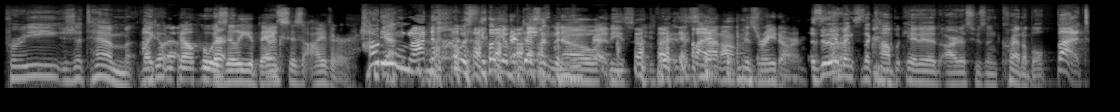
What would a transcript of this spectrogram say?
Paris Je t'aime. I don't uh, know who where- Azealia Banks is either. How do Yeah. you not know who Azealia Brent Banks doesn't know these. It's not on his radar. Azealia Banks is a complicated artist who's incredible, but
